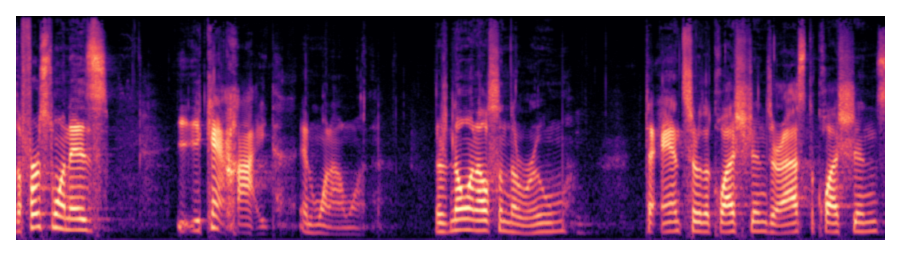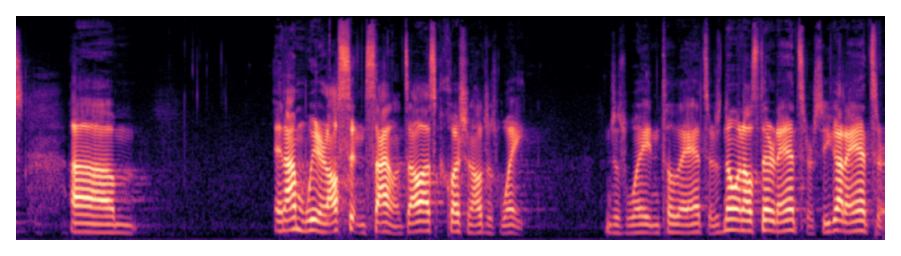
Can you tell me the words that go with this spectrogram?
The first one is you can't hide in one on one, there's no one else in the room to answer the questions or ask the questions. Um, and I'm weird. I'll sit in silence. I'll ask a question. I'll just wait and just wait until they answer. There's no one else there to answer, so you got to answer.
